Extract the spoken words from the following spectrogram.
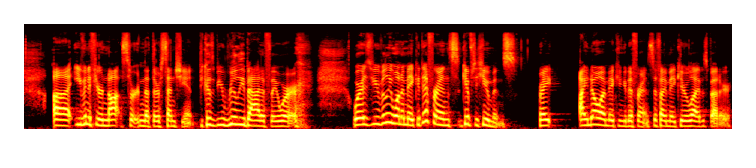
uh, even if you're not certain that they're sentient, because it'd be really bad if they were. Whereas if you really want to make a difference, give to humans, right? I know I'm making a difference if I make your lives better.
